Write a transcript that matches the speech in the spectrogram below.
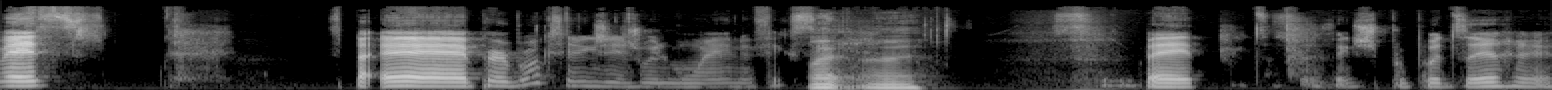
Mais pas- euh, c'est lui que j'ai joué le moins. Là, fait que ouais, ouais. ben, ça, fait que je peux pas dire. euh,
